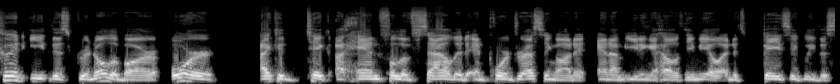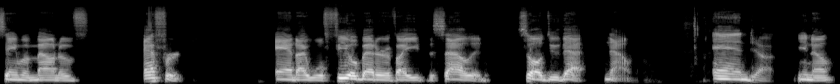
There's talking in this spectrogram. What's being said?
could eat this granola bar or I could take a handful of salad and pour dressing on it and I'm eating a healthy meal. And it's basically the same amount of effort and I will feel better if I eat the salad. So I'll do that now. And yeah. you know,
